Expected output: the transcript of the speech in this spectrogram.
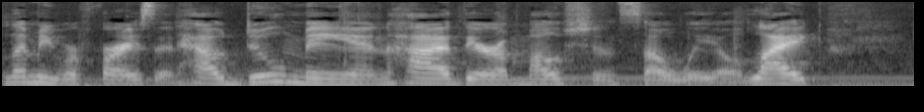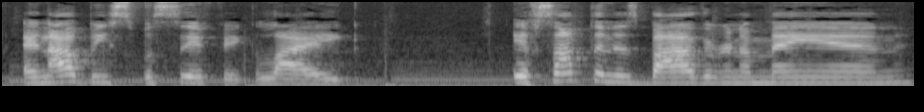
let me rephrase it how do men hide their emotions so well? Like and i'll be specific like if something is bothering a man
